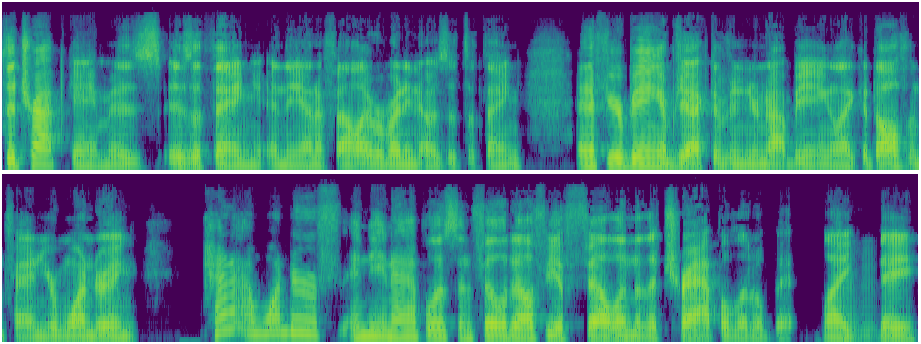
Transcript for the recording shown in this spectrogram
the trap game is is a thing in the NFL. Everybody knows it's a thing. And if you're being objective and you're not being like a Dolphin fan, you're wondering, kind of, I wonder if Indianapolis and Philadelphia fell into the trap a little bit. Like Mhm. they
